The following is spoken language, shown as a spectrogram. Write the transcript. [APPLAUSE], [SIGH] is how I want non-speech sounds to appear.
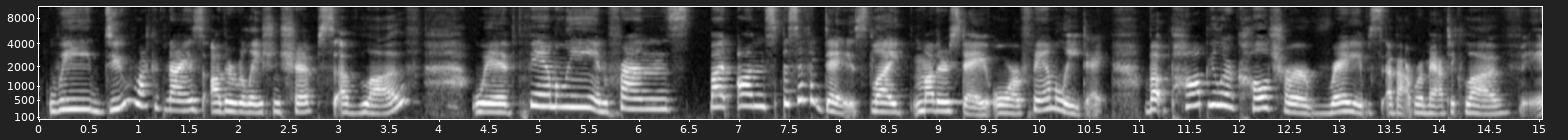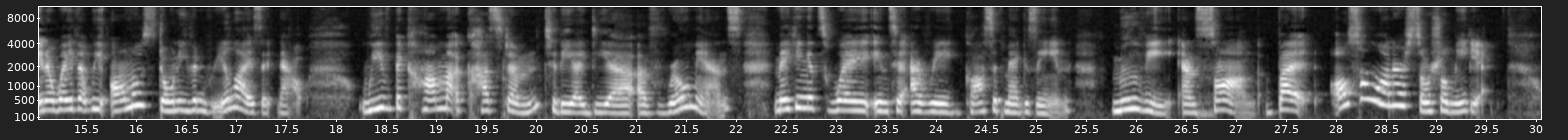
We do recognize other relationships of love with family and friends, but on specific days like Mother's Day or Family Day. But popular culture raves about romantic love in a way that we almost don't even realize it now. We've become accustomed to the idea of romance making its way into every gossip magazine, movie, and song, but also on our social media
